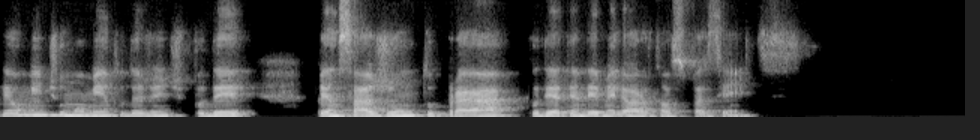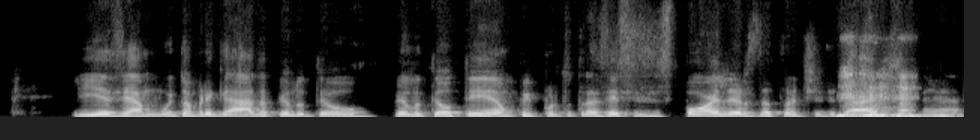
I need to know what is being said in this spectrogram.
realmente um momento da gente poder pensar junto para poder atender melhor os nossos pacientes. Lísia, muito obrigado pelo teu, pelo teu tempo e por tu trazer esses spoilers da tua atividade, né?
